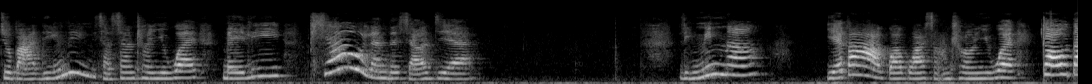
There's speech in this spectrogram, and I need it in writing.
就把玲玲想象成一位美丽漂亮的小姐。玲玲呢，也把呱呱想成一位高大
